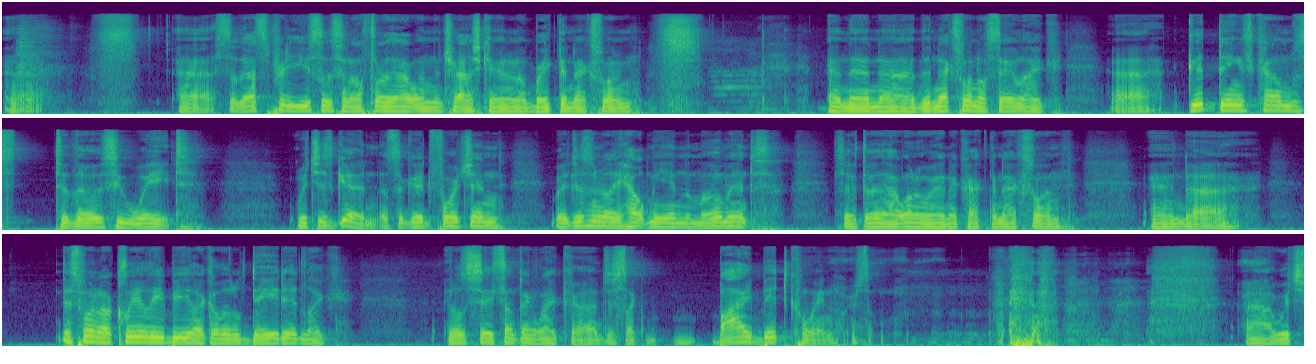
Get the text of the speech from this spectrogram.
Uh, uh, so that's pretty useless and I'll throw that one in the trash can and I'll break the next one. And then uh, the next one will say like uh, good things comes to those who wait which is good. That's a good fortune but it doesn't really help me in the moment so i throw that one away and i crack the next one and uh, this one will clearly be like a little dated like it'll say something like uh, just like buy bitcoin or something uh, which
